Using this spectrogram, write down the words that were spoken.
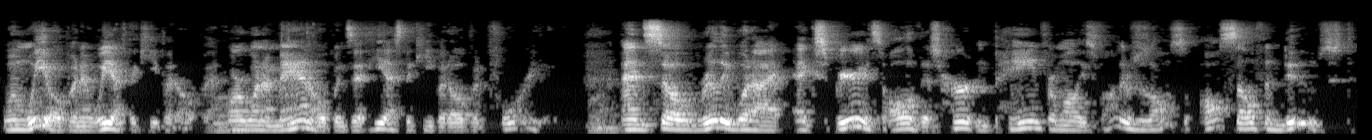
When we open it, we have to keep it open. Right. Or when a man opens it, he has to keep it open for you. Right. And so, really, what I experienced all of this hurt and pain from all these fathers was also all self induced,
